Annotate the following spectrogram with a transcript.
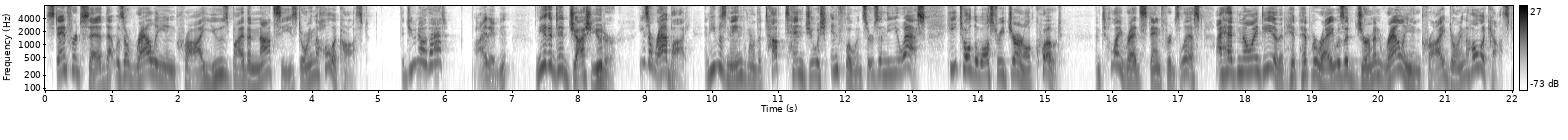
Stanford said that was a rallying cry used by the Nazis during the Holocaust. Did you know that? I didn't. Neither did Josh Yuter. He's a rabbi, and he was named one of the top 10 Jewish influencers in the US. He told the Wall Street Journal, quote, until I read Stanford's list, I had no idea that Hip Hip Hooray was a German rallying cry during the Holocaust,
